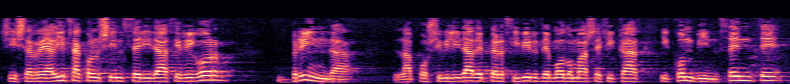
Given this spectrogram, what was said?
si se realiza con sinceridad y rigor, brinda la posibilidad de percibir de modo más eficaz y convincente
